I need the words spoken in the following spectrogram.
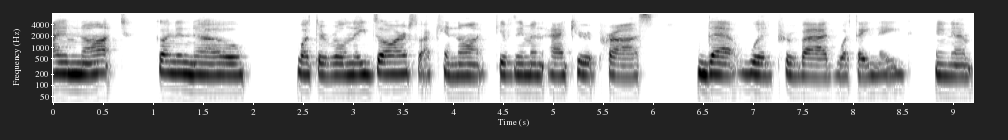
I am not going to know what their real needs are, so I cannot give them an accurate price that would provide what they need. You know,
